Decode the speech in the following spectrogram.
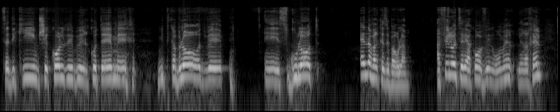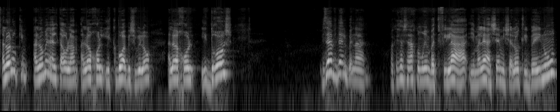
צדיקים שכל ברכותיהם אה, מתקבלות וסגולות. אין דבר כזה בעולם. אפילו אצל יעקב אבינו, הוא אומר לרחל, אני לא אלוקים, אני לא מנהל את העולם, אני לא יכול לקבוע בשבילו, אני לא יכול לדרוש. וזה ההבדל בין הבקשה שאנחנו אומרים בתפילה, ימלא השם משאלות ליבנו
